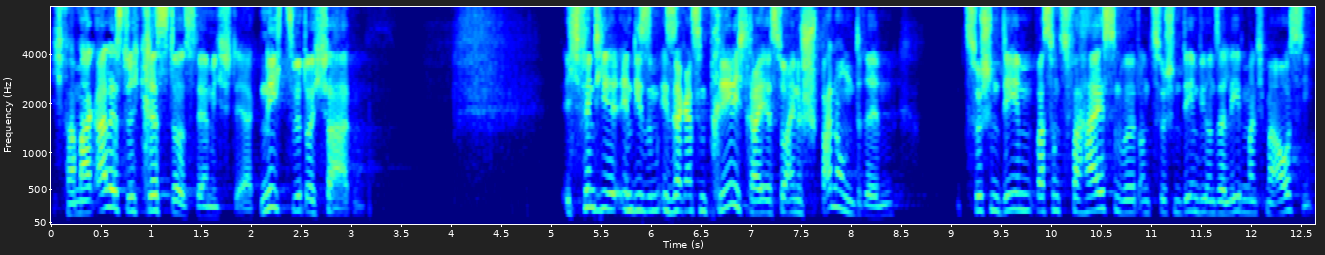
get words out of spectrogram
Ich vermag alles durch Christus, der mich stärkt. Nichts wird euch schaden. Ich finde hier in, diesem, in dieser ganzen Predigtreihe ist so eine Spannung drin zwischen dem, was uns verheißen wird und zwischen dem, wie unser Leben manchmal aussieht.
